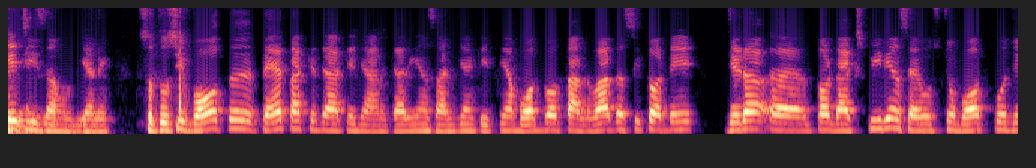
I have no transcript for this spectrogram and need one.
ਇਹ ਚੀਜ਼ਾਂ ਹੁੰਦੀਆਂ ਨੇ। ਸੋ ਤੁਸੀਂ ਬਹੁਤ ਤਹਿ ਤੱਕ ਜਾ ਕੇ ਜਾਣਕਾਰੀਆਂ ਸਾਂਝੀਆਂ ਕੀਤੀਆਂ। ਬਹੁਤ ਬਹੁਤ ਧੰਨਵਾਦ। ਅਸੀਂ ਤੁਹਾਡੇ ਜਿਹੜਾ ਅਹ, ਤੁਹਾਡਾ ਐਕਸਪੀਰੀਅੰਸ ਹੈ ਉਸ ਤੋਂ ਬਹੁਤ ਕੁਝ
